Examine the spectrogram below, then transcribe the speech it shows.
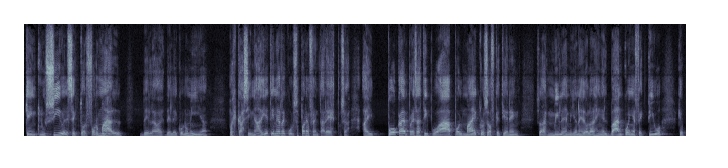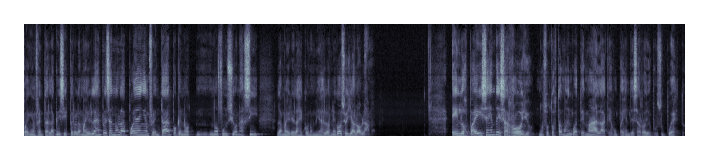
que inclusive el sector formal de la, de la economía pues casi nadie tiene recursos para enfrentar esto. O sea, hay pocas empresas tipo Apple, Microsoft que tienen miles de millones de dólares en el banco en efectivo que pueden enfrentar la crisis, pero la mayoría de las empresas no la pueden enfrentar porque no, no funciona así la mayoría de las economías de los negocios, ya lo hablamos. En los países en desarrollo, nosotros estamos en Guatemala, que es un país en desarrollo, por supuesto.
